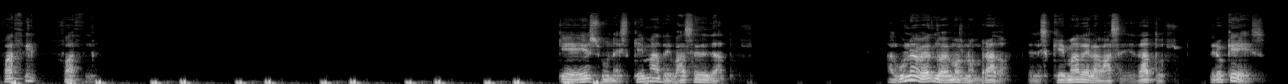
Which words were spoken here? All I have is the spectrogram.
fácil, fácil. ¿Qué es un esquema de base de datos? Alguna vez lo hemos nombrado, el esquema de la base de datos. ¿Pero qué es?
